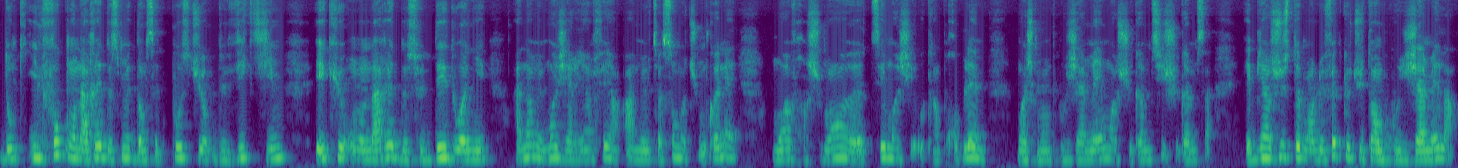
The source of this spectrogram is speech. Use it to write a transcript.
Donc, il faut qu'on arrête de se mettre dans cette posture de victime et qu'on arrête de se dédouaner. Ah non, mais moi, j'ai rien fait. Hein. Ah, mais de toute façon, moi, tu me connais. Moi, franchement, euh, tu sais, moi, j'ai aucun problème. Moi, je m'embrouille jamais. Moi, je suis comme ci, je suis comme ça. Eh bien, justement, le fait que tu t'embrouilles jamais là,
